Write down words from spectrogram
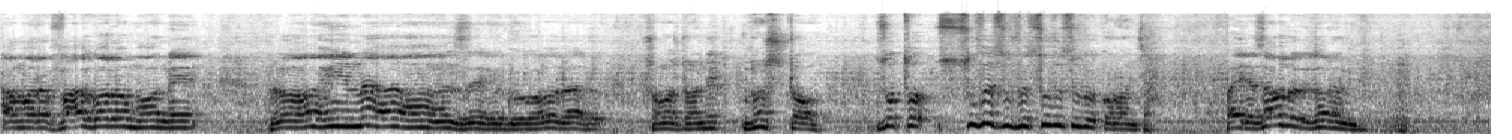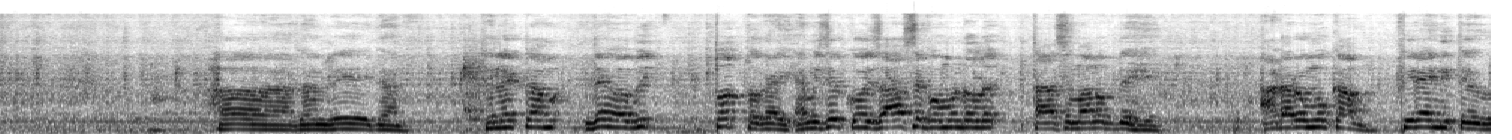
আমার পাগল মনে রই না যে গোরার। সমাজটা অনেক নষ্ট। যত সুফে সুফে সুফে সুফে করন যা। বাইরে যাও না ধরেন। হ্যাঁ গান রে, গান। তাহলে একটা দেহ তত্ত্ব গাই। আমি যে কই, যা আছে ভূমণ্ডলে তা আছে মানব দেহে। আডারও মুকাম, ফিরাই নিতে হইব।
